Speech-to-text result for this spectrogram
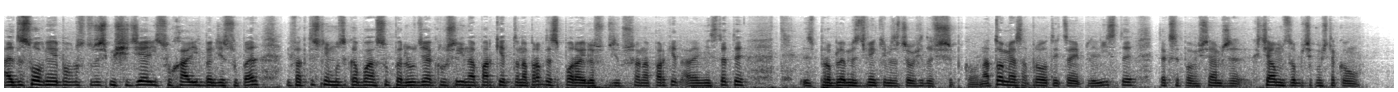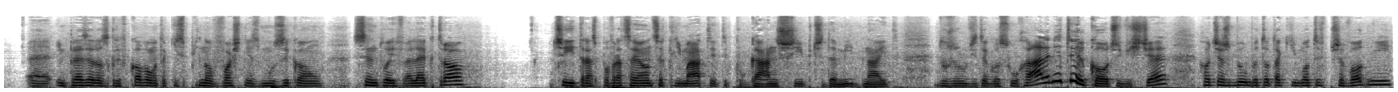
ale dosłownie po prostu żeśmy siedzieli, słuchali, będzie super i faktycznie muzyka była super, ludzie jak ruszyli na parkiet, to naprawdę spora ilość ludzi ruszyła na parkiet, ale niestety problemy z dźwiękiem zaczęły się dość szybko. Natomiast a propos tej całej playlisty, tak sobie pomyślałem, że chciałbym zrobić jakąś taką imprezę rozgrywkową, taki spin-off właśnie z muzyką synthwave electro, czyli teraz powracające klimaty typu Gunship czy The Midnight. Dużo ludzi tego słucha, ale nie tylko oczywiście, chociaż byłby to taki motyw przewodni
